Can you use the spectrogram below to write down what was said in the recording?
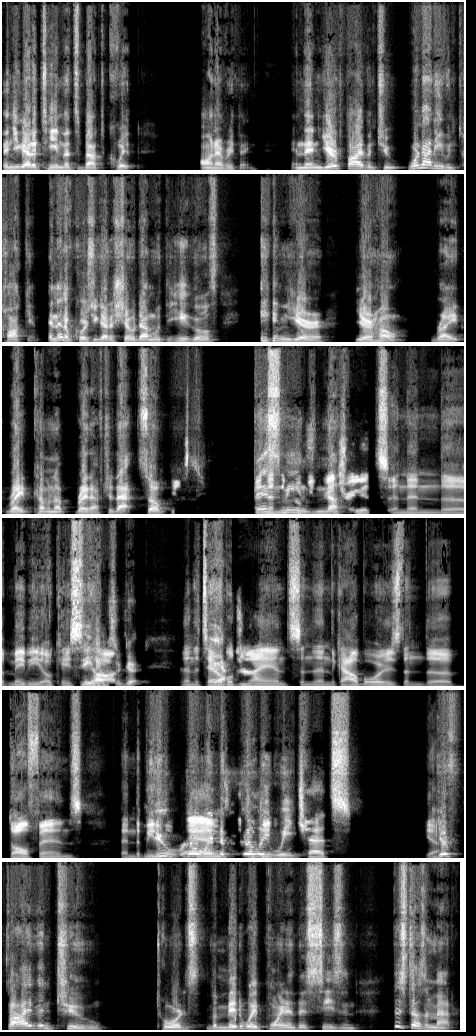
Then you got a team that's about to quit on everything, and then you're five and two. We're not even talking. And then of course you got a showdown with the Eagles in your your home, right? Right, coming up right after that. So And This then the means nothing. Patriots, and then the maybe okay Seahawks Seahawks, are good. and then the terrible Giants, and then the Cowboys, then the Dolphins, then the beatable You beatable go into Rams, Philly week. Jets. Yeah. You're five and two towards the midway point of this season. This doesn't matter.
